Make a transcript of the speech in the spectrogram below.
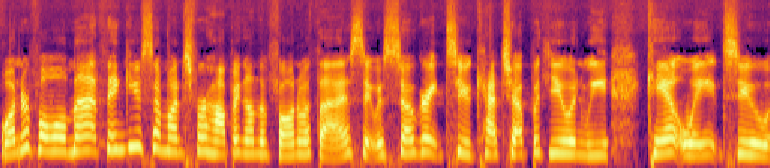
Wonderful. Well, Matt, thank you so much for hopping on the phone with us. It was so great to catch up with you, and we can't wait to.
